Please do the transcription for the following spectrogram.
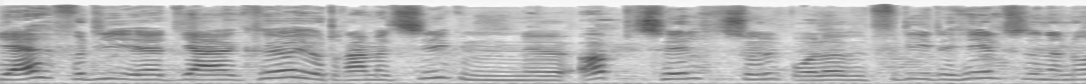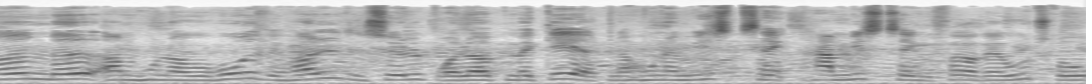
Ja, fordi at jeg kører jo dramatikken øh, op til sølvbrylluppet, fordi det hele tiden er noget med, om hun overhovedet vil holde det sølvbryllup med Gert, når hun er mistænkt, har mistænkt for at være utro.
